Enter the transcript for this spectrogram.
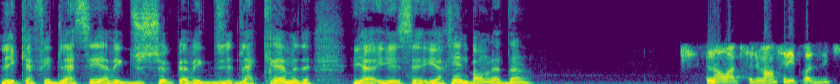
les cafés glacés avec du sucre, avec de la crème, il y a, y a rien de bon là-dedans. Non, absolument. C'est des produits qui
